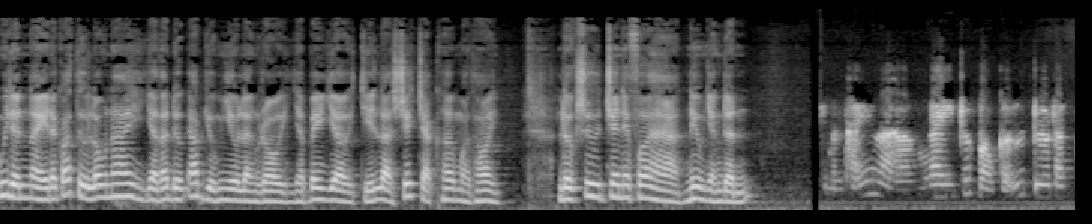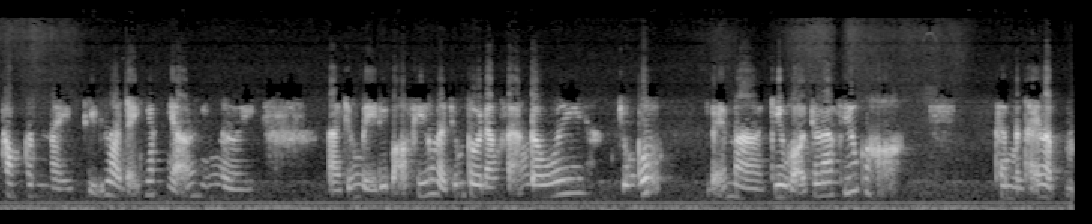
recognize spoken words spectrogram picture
quy định này đã có từ lâu nay và đã được áp dụng nhiều lần rồi và bây giờ chỉ là siết chặt hơn mà thôi. Luật sư Jennifer Hà nêu nhận định. Mình thấy là ngay trước bầu cử đưa ra thông tin này chỉ là để nhắc nhở những người à, chuẩn bị đi bỏ phiếu là chúng tôi đang phản đối Trung Quốc để mà kêu gọi cái lá phiếu của họ theo mình thấy là ừ,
